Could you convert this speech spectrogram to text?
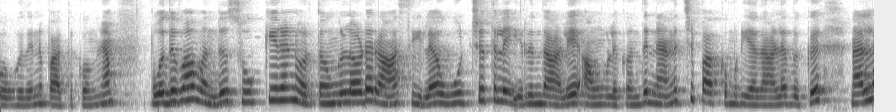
போகுதுன்னு பார்த்துக்கோங்க. பொதுவாக வந்து சுக்கிரன் ஒருத்தவங்களோட ராசியில் உச்சத்தில் இருந்தாலே அவங்களுக்கு வந்து நினச்சி பார்க்க முடியாத அளவுக்கு நல்ல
